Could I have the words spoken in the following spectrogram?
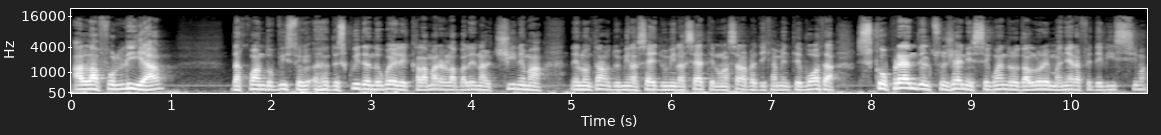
alla follia, da quando ho visto uh, The Squid and the Whale, il calamare e la balena al cinema nel lontano 2006-2007 in una sala praticamente vuota, scoprendo il suo genio e seguendolo da allora in maniera fedelissima.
